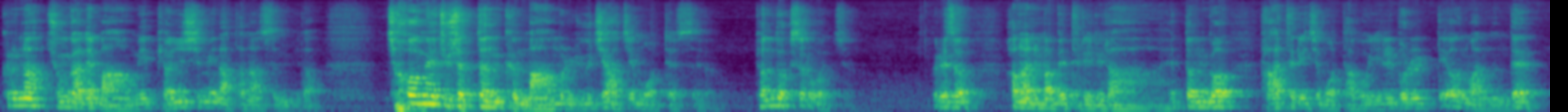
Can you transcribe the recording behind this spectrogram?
그러나 중간에 마음이 변심이 나타났습니다. 처음에 주셨던 그 마음을 유지하지 못했어요. 변덕스러웠죠. 그래서 하나님 앞에 드리리라 했던 거 다 드리지 못하고 일부를 떼어놨는데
